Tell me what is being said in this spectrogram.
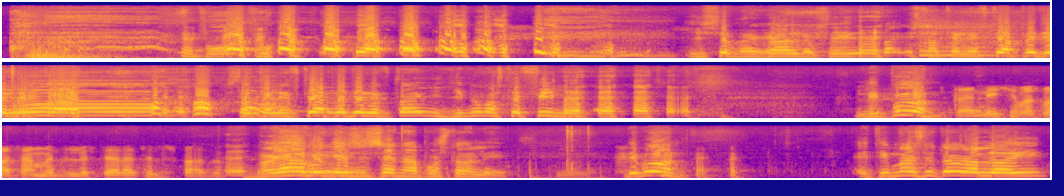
Είσαι μεγάλος. Στα τελευταία πέντε λεπτά. στα τελευταία πέντε λεπτά γινόμαστε φίλοι. λοιπόν, Τα νύχια μας μαθάμε τη Δευτέρα, τέλος πάντων. μπράβο και σε σένα, Αποστόλη. λοιπόν, ετοιμάστε το ρολόι.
